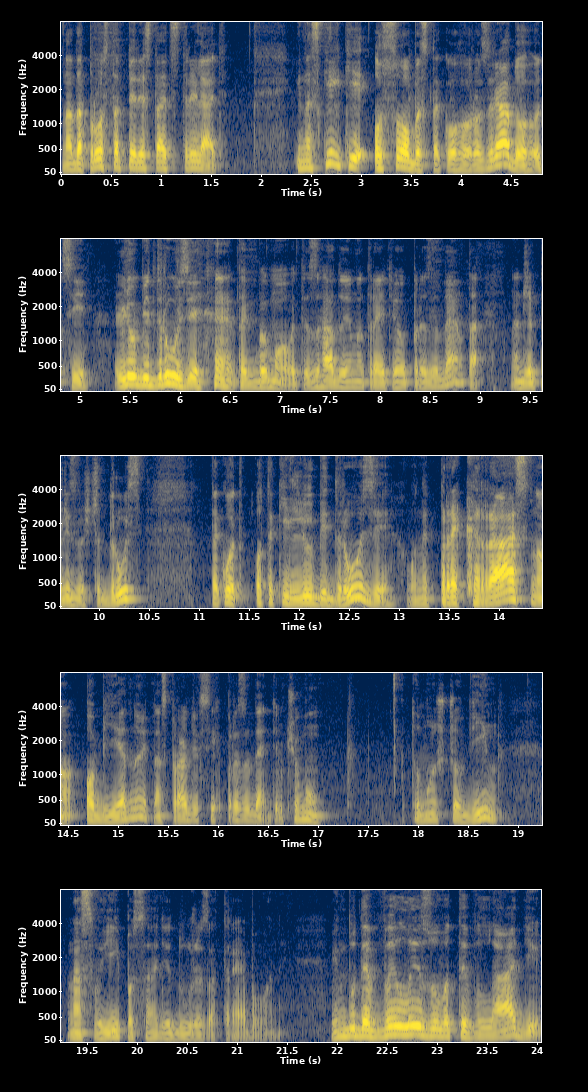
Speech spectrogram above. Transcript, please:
Треба просто перестати стріляти. І наскільки особи з такого розряду, оці любі друзі, так би мовити, згадуємо третього президента, адже прізвище Друзь. Так от, отакі любі друзі, вони прекрасно об'єднують насправді всіх президентів. Чому? Тому що він на своїй посаді дуже затребуваний. Він буде вилизувати владі.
